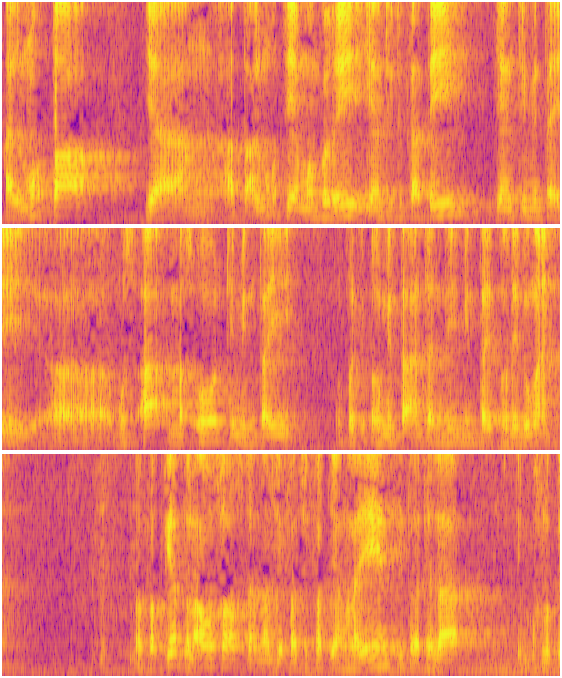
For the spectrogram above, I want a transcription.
Al-mu'ta yang atau al-mu'ti yang memberi, yang didekati, yang dimintai e, mus'a, mas'ul, dimintai berbagai permintaan dan dimintai perlindungan. Bagiatul awsaf sedangkan sifat-sifat yang lain itu adalah makhluk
